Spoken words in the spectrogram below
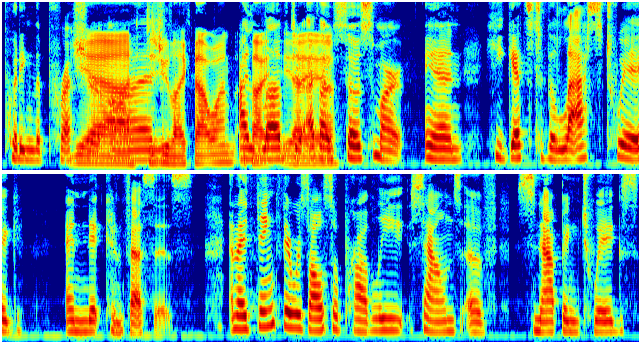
putting the pressure Yeah. on. Did you like that one? I thought- loved yeah, it. I thought it was so smart. And he gets to the last twig and Nick confesses. And I think there was also probably sounds of snapping twigs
